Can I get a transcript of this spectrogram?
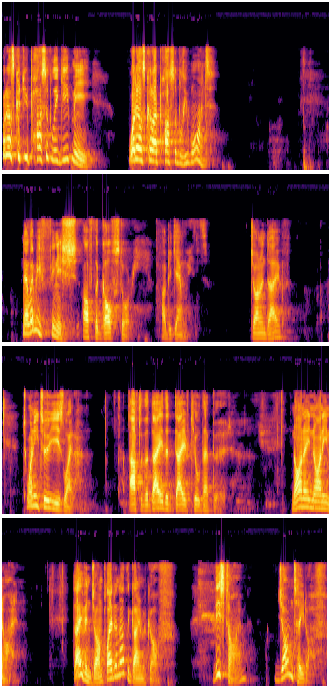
What else could you possibly give me? What else could I possibly want? Now, let me finish off the golf story I began with. John and Dave. 22 years later, after the day that Dave killed that bird. 1999. Dave and John played another game of golf. This time, John teed off.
